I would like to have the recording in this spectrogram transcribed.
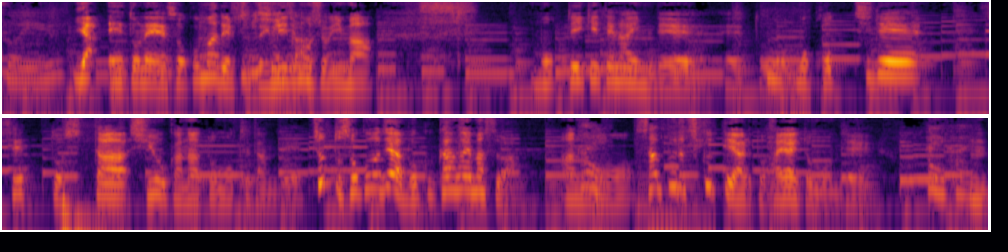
そういう。いや、えっ、とね、そこまでちょっとイメージモーション今、持っていけてないんで、えっ、と、うんもうこっちでセットした、しようかなと思ってたんで、ちょっとそこをじゃあ僕考えますわ。あの、サンプル作ってやると早いと思うんで、はいはいはい。うん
